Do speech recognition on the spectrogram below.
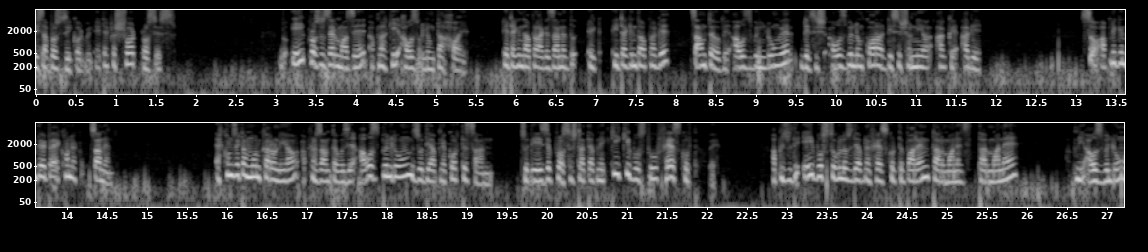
ভিসা প্রসেসিং করবেন। এটা একটা শর্ট প্রসেস তো এই প্রসেসের মাঝে আপনার কি হাউস বিল্ডিংটা হয়, এটা কিন্তু আপনার আগে জানে, এটা কিন্তু আপনাকে জানতে হবে। হাউস বিল্ডিংয়ের ডিসিশন হাউস বিল্ডিং করার ডিসিশন নেওয়ার আগে আগে। সো আপনি কিন্তু এটা এখন জানেন। এখন যেটা মূল কারণীয় আপনার জানতে হবে যে হাউস বিল্ডিং যদি আপনি করতে চান, যদি এই যে প্রসেসটাতে আপনি কি কি বস্তু ফেস করতে হবে আপনি যদি এই বস্তুগুলো যদি আপনি ফেস করতে পারেন, তার মানে তার মানে আপনি হাউস বিল্ডিং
